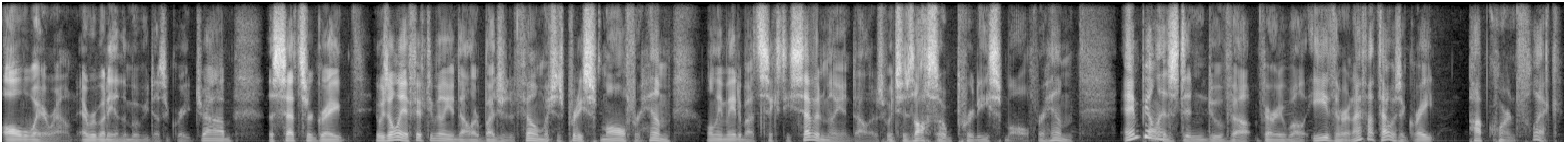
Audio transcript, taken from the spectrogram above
all the way around. Everybody in the movie does a great job. The sets are great. It was only a $50 million budgeted film, which is pretty small for him. Only made about $67 million, which is also pretty small for him. Ambulance didn't do very well either, and I thought that was a great popcorn flick.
